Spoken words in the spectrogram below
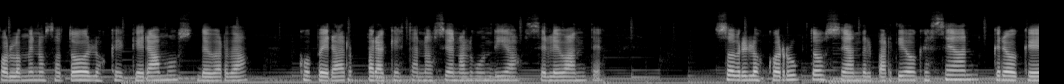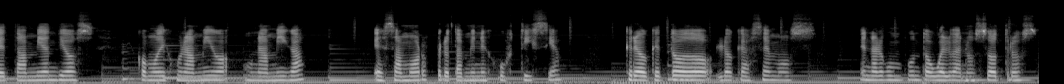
por lo menos a todos los que queramos de verdad cooperar para que esta nación algún día se levante. Sobre los corruptos, sean del partido que sean, creo que también Dios, como dijo un amigo, una amiga, es amor, pero también es justicia. Creo que todo lo que hacemos en algún punto vuelve a nosotros,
